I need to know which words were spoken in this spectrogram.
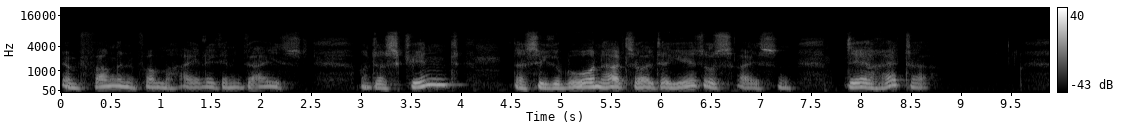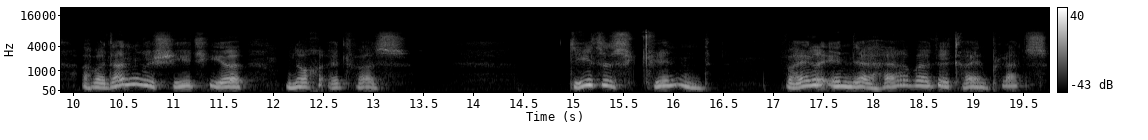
empfangen vom Heiligen Geist. Und das Kind, das sie geboren hat, sollte Jesus heißen, der Retter. Aber dann geschieht hier noch etwas dieses Kind, weil in der Herberge kein Platz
